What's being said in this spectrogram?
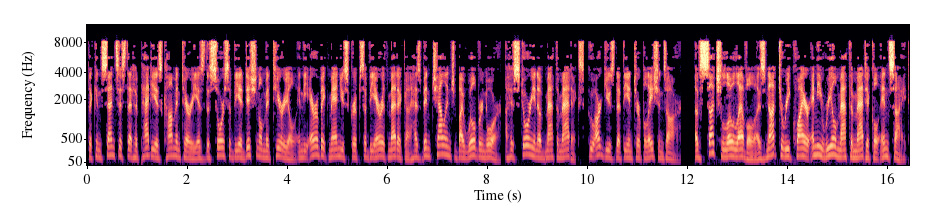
The consensus that Hypatia's commentary is the source of the additional material in the Arabic manuscripts of the Arithmetica has been challenged by Wilbur Knorr, a historian of mathematics, who argues that the interpolations are of such low level as not to require any real mathematical insight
